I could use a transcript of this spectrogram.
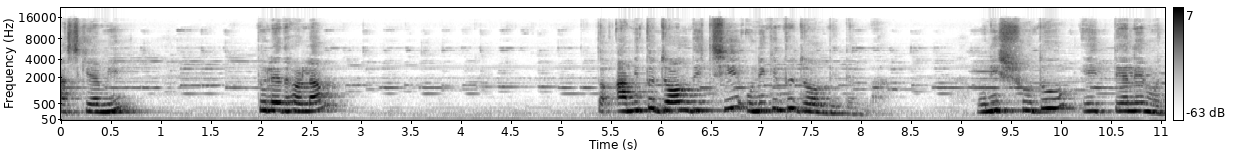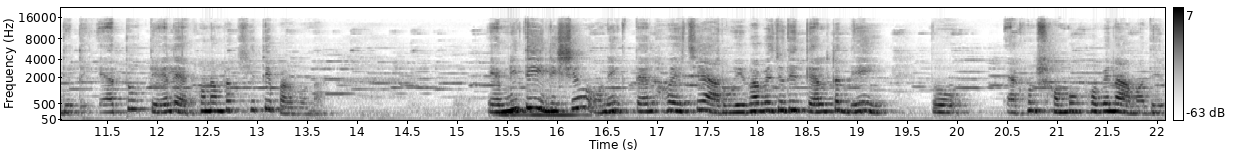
আজকে আমি তুলে ধরলাম। তো আমি তো জল দিচ্ছি, উনি কিন্তু জল দিতেন না। উনি শুধু এই তেলের মধ্যে এত তেল এখন আমরা খেতে পারব না। এমনিতেই ইলিশে অনেক তেল হয়েছে, আর ওইভাবে যদি তেলটা দেই, তো এখন সম্ভব হবে না আমাদের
